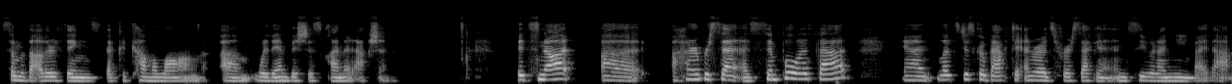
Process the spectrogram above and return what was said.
some of the other things that could come along um, with ambitious climate action. It's not 100% uh, as simple as that. And let's just go back to En-ROADS for a second and see what I mean by that.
